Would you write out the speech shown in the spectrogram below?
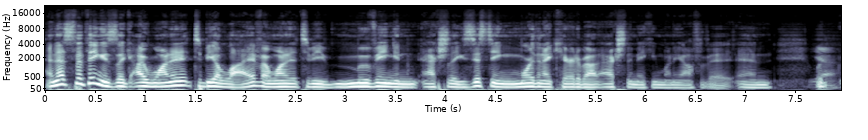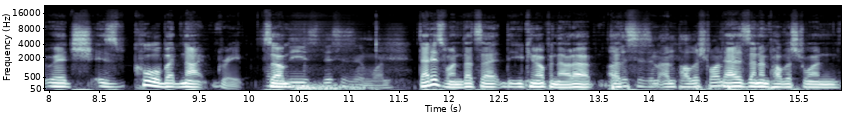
And that's the thing is like I wanted it to be alive. I wanted it to be moving and actually existing more than I cared about actually making money off of it. And Yeah. which is cool but not great. some So of these. This isn't one. that is one. That's a you can open that up. Oh, this is an unpublished one. that is an unpublished one.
